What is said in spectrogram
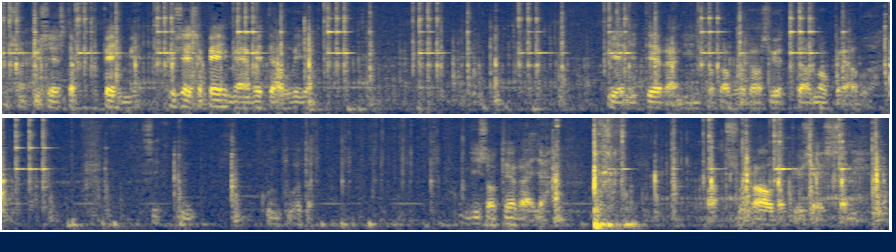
jos on kyseistä pehmeä, kyseessä pehmeä metalli ja pieni terä, niin tuota voidaan syöttää nopealla. Sitten kun tuota on iso terä ja paksu rauta kyseessä, niin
